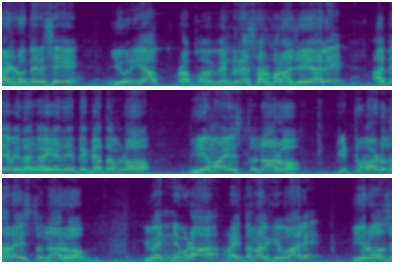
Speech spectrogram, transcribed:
కళ్ళు తెరిచి యూరియా వెంటనే సరఫరా చేయాలి. అదేవిధంగా ఏదైతే గతంలో బీమా ఇస్తున్నారో గిట్టుబాటు ధర ఇస్తున్నారో ఇవన్నీ కూడా రైతన్నలకు ఇవ్వాలి. ఈరోజు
